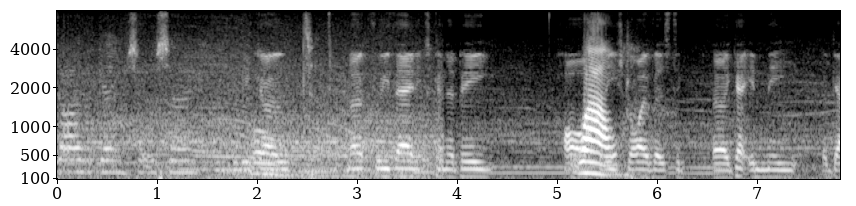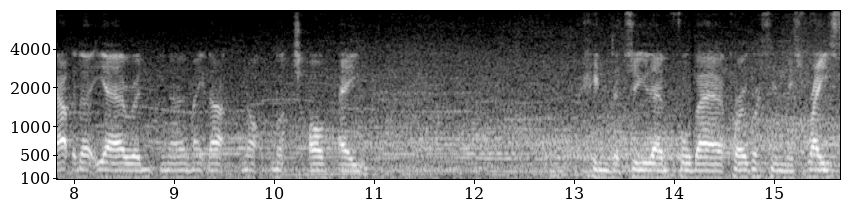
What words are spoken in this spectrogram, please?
Diamond Games also. Here we go. Mercury then. It's going to be hard Wow. for these drivers to uh, get in the get out the dirty air and you know make that not much of a hinder to them for their progress in this race.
